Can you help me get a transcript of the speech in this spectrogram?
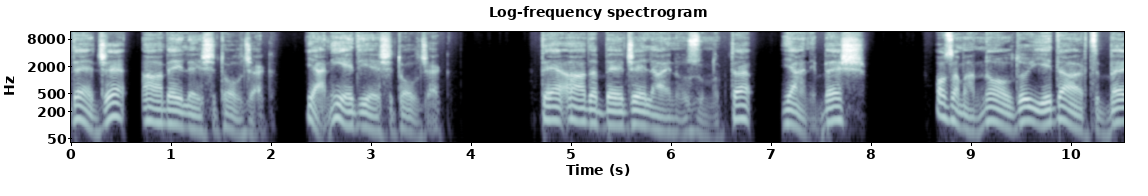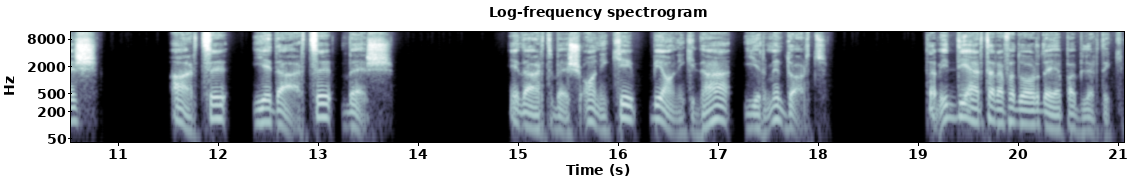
DC, AB ile eşit olacak. Yani 7'ye eşit olacak. DA da BC ile aynı uzunlukta, yani 5. O zaman ne oldu? 7 artı 5 artı 7 artı 5. 7 artı 5, 12, bir 12 daha 24. Tabi diğer tarafa doğru da yapabilirdik.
